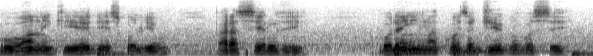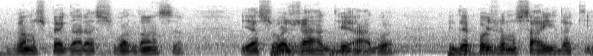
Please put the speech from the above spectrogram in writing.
o homem que ele escolheu para ser o rei. Porém, uma coisa digo a você: vamos pegar a sua lança e a sua jarra de água, e depois vamos sair daqui.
